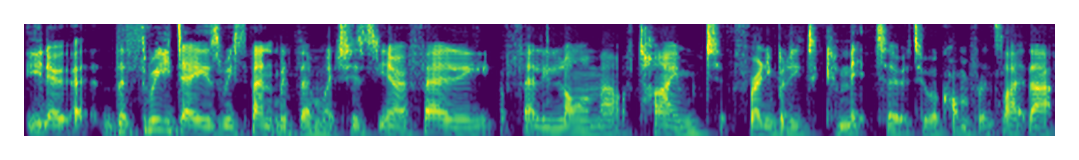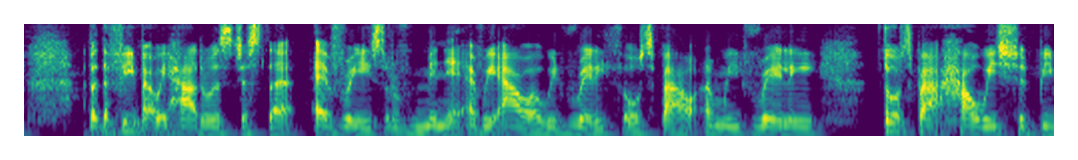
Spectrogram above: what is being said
You know, uh, the three days we spent with them, which is you know a fairly a fairly long amount of time to, for anybody to commit to to a conference like that. But the feedback we had was just that every sort of minute, every hour, we'd really thought about and we'd really thought about how we should be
